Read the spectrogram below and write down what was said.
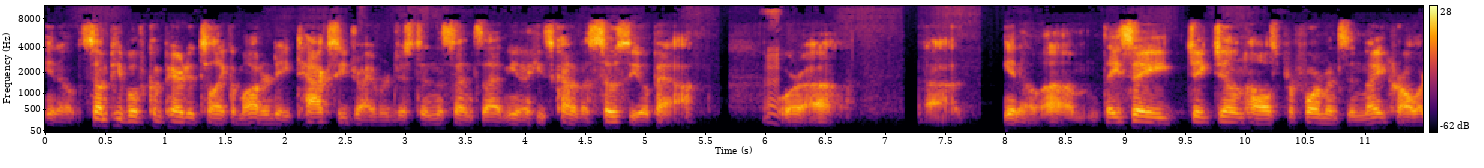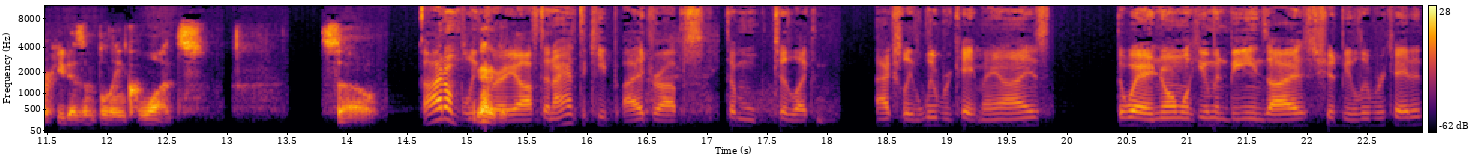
you know some people have compared it to like a modern day taxi driver just in the sense that you know he's kind of a sociopath Hmm. or uh uh you know, um, they say Jake Gyllenhaal's performance in Nightcrawler, he doesn't blink once. So, I don't blink very often. I have to keep eye drops to to like actually lubricate my eyes the way a normal human being's eyes should be lubricated.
